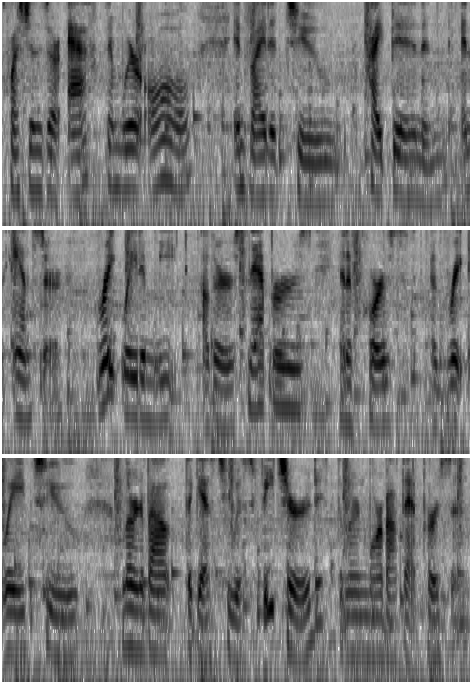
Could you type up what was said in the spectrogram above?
questions are asked and we're all invited to pipe in and, and answer. Great way to meet other snappers, and of course, a great way to learn about the guest who is featured, to learn more about that person.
